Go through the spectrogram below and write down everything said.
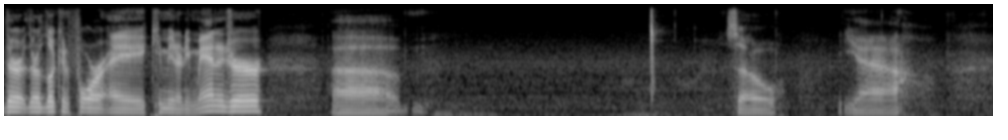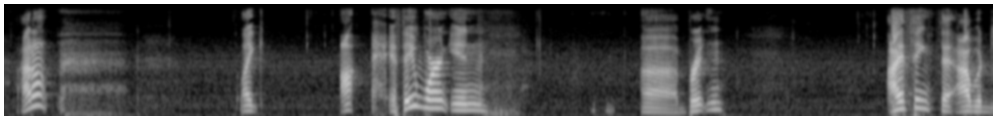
they're they're looking for a community manager. Uh, so, yeah, I don't like I, if they weren't in uh, Britain, I think that I would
